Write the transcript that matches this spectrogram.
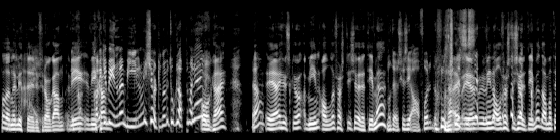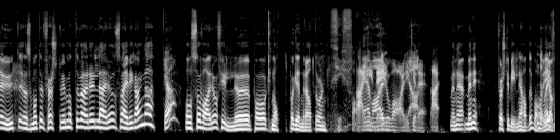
på denne lytterfrågan? Vi, kan, vi kan vi ikke begynne med bilen vi kjørte når vi tok lappen, da, Geir? Ja. Jeg husker jo min aller første kjøretime. Nå trodde jeg skulle si A-Ford. Min aller første kjøretime, da måtte jeg ut så måtte, Først vi måtte være, lære å sveive i gang, da. ja. Og så var det å fylle på knott på generatoren. Fy faen, Nei, det var, det var ikke ja, det. Nei. Men, jeg, men jeg, første bilen jeg hadde, var Det var i jaggu-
